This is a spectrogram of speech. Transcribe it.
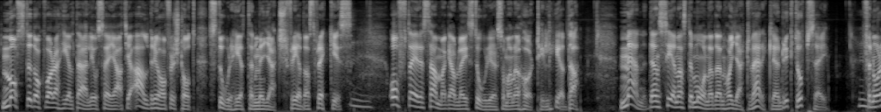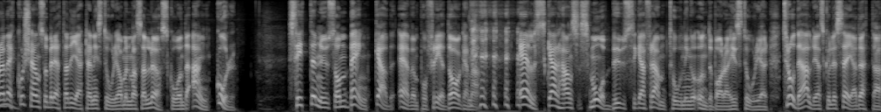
Måste dock vara helt ärlig och säga att jag aldrig har förstått storheten med Gerts fredagsfräckis. Ofta är det samma gamla historier som man har hört till leda. Men den senaste månaden har Gert verkligen ryckt upp sig. För några veckor sedan så berättade Gert en historia om en massa lösgående ankor. Sitter nu som bänkad även på fredagarna. Älskar hans småbusiga framtoning och underbara historier. Trodde aldrig jag skulle säga detta,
